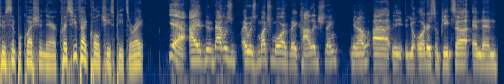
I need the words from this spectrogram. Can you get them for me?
to a simple question there. Chris, you've had cold cheese pizza, right? Yeah, I that was it was much more of a college thing. You know, uh, you, you, order some pizza and then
